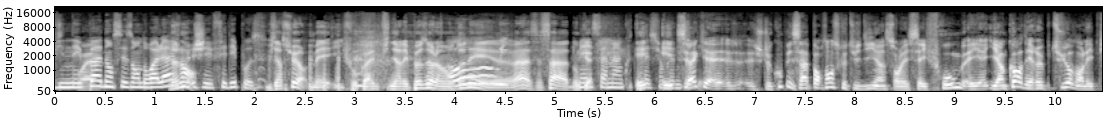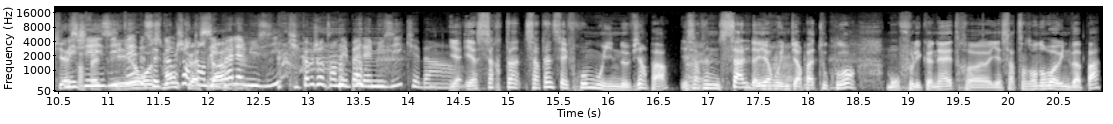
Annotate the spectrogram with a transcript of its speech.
venait Ouais. pas dans ces endroits-là, j'ai fait des pauses. Bien sûr, mais il faut quand même finir les puzzles à un moment Oh, donné. Oui. Voilà, c'est ça. Donc, mais ça met un coup de pression. et C'est vrai que je te coupe, mais c'est important ce que tu dis hein, sur les safe rooms. Et il y a encore des ruptures dans les pièces. Mais j'ai hésité parce que comme j'entendais pas la musique, comme j'entendais pas la musique, eh ben. Il y a, il y a certains, certaines safe rooms où il ne vient pas. Il y a certaines salles d'ailleurs où il ne vient pas tout court. Bon, faut les connaître. euh, Il y a certains endroits où il ne va pas.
